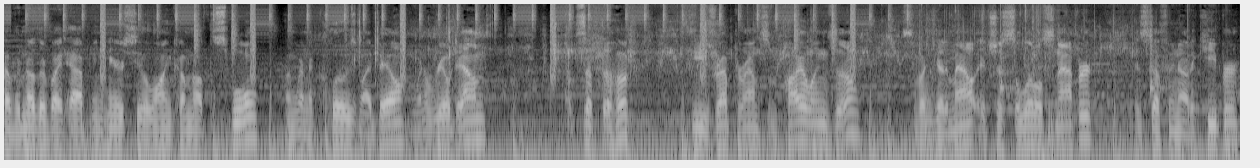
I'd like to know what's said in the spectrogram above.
Have another bite happening here. See the line coming off the spool. I'm gonna close my bail. I'm gonna reel down, set the hook. He's wrapped around some pilings though. See if I can get him out. It's just a little snapper. It's definitely not a keeper.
